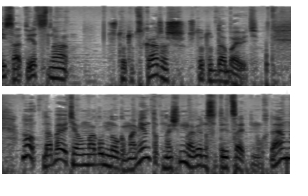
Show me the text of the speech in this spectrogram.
И, соответственно, что тут скажешь, что тут добавить? Ну, добавить я вам могу много моментов. Начну, наверное, с отрицательных, да?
